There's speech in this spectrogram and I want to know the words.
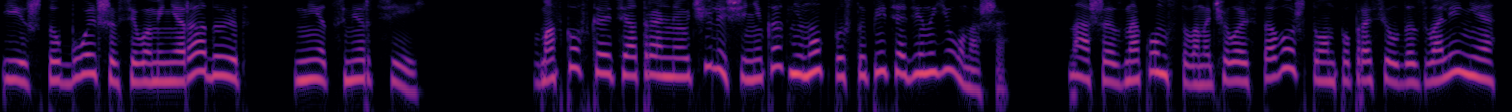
и, что больше всего меня радует, нет смертей. В Московское театральное училище никак не мог поступить один юноша. Наше знакомство началось с того, что он попросил дозволения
